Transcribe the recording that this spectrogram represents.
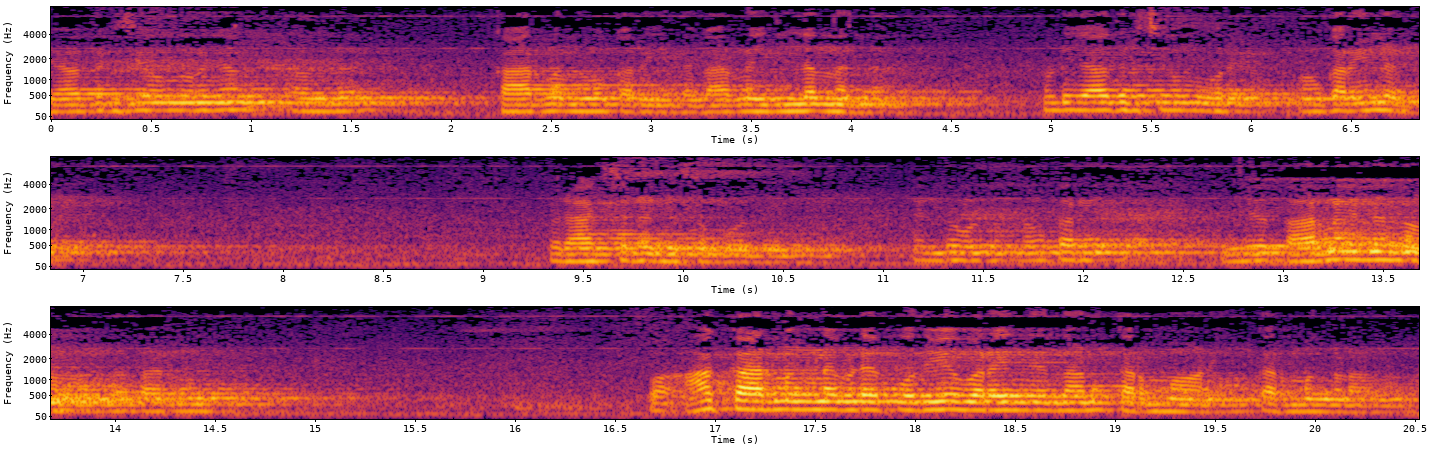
യാദൃശ്യം എന്ന് പറഞ്ഞാൽ അതിന് കാരണം നമുക്കറിയില്ല. കാരണം ഇല്ലെന്നല്ല. അതുകൊണ്ട് യാദൃശ്യം എന്ന് പറയാം. നമുക്കറിയില്ലല്ലോ. ഒരു ആക്സിഡന്റ് സംഭവിക്കുന്നു. എന്തുകൊണ്ട്? നമുക്കറിയില്ല. ഇതിന് കാരണമില്ലെന്നാണ്? നമ്മുടെ കാരണം അപ്പൊ ആ കാരണങ്ങൾ ഇവിടെ പൊതുവെ പറയുന്നത് എന്താണ്? കർമ്മമാണ് ഈ കർമ്മങ്ങളാണ്.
